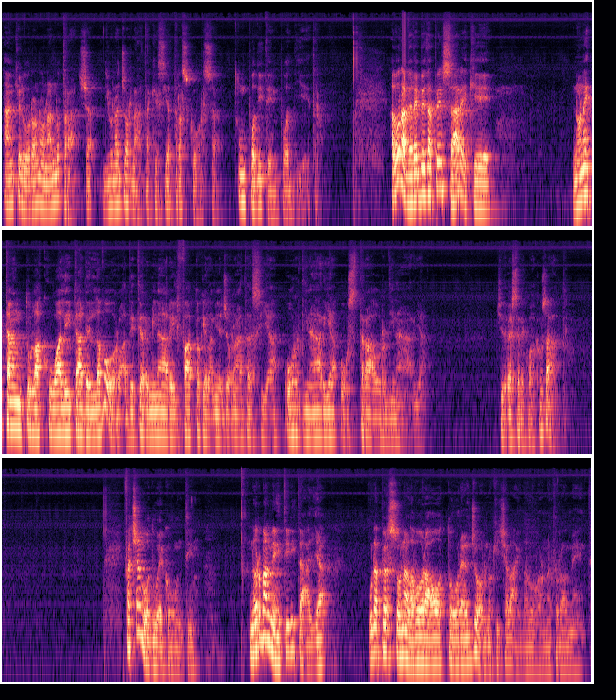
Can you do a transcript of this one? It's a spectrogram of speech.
anche loro non hanno traccia di una giornata che sia trascorsa un po' di tempo addietro. Allora verrebbe da pensare che non è tanto la qualità del lavoro a determinare il fatto che la mia giornata sia ordinaria o straordinaria. Ci deve essere qualcos'altro. Facciamo due conti. Normalmente in Italia una persona lavora 8 ore al giorno, chi ce l'ha il lavoro naturalmente.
